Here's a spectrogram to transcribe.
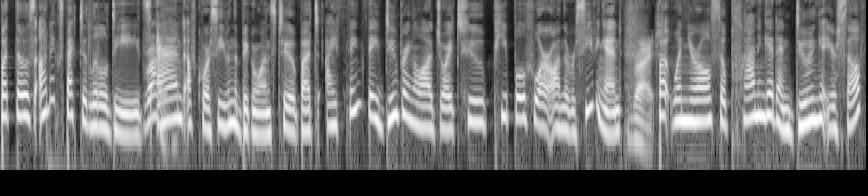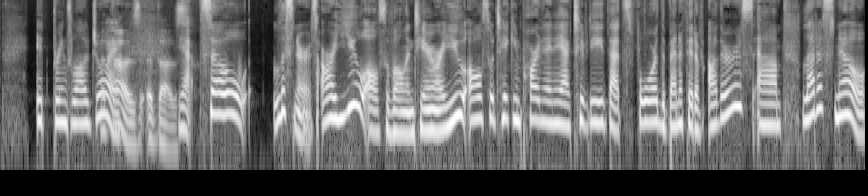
But those unexpected little deeds, Right. and of course, even the bigger ones too. But I think they do bring a lot of joy to people who are on the receiving end. Right. But when you're also planning it and doing it yourself, it brings a lot of joy. It does. It does. Yeah. So, listeners, are you also volunteering? Are you also taking part in any activity that's for the benefit of others? Um, let us know.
